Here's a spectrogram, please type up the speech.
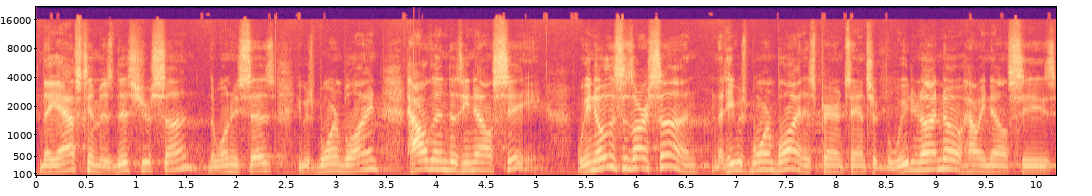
And they asked him, Is this your son, the one who says he was born blind? How then does he now see? We know this is our son, that he was born blind, his parents answered, but we do not know how he now sees,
